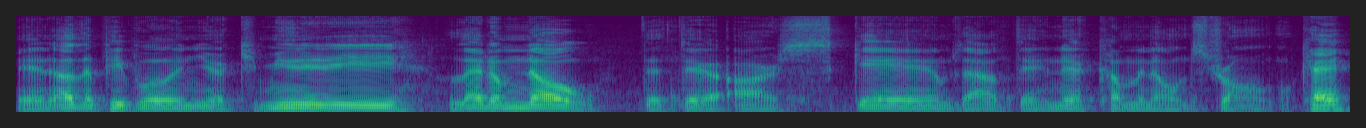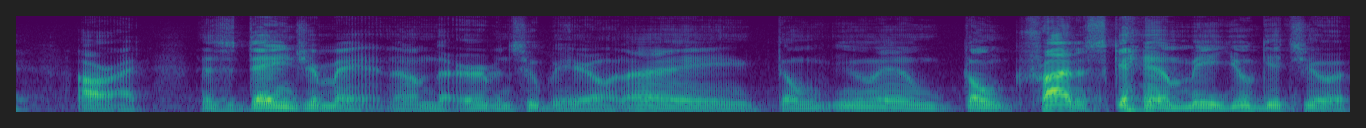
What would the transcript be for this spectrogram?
and other people in your community, let them know that there are scams out there and they're coming on strong, okay? All right. This is Danger Man. I'm the urban superhero, and I ain't don't you ain't, don't try to scam me. You'll get your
